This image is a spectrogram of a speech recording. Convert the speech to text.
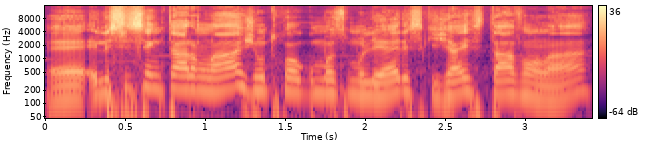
É, eles se sentaram lá junto com algumas mulheres que já estavam lá,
